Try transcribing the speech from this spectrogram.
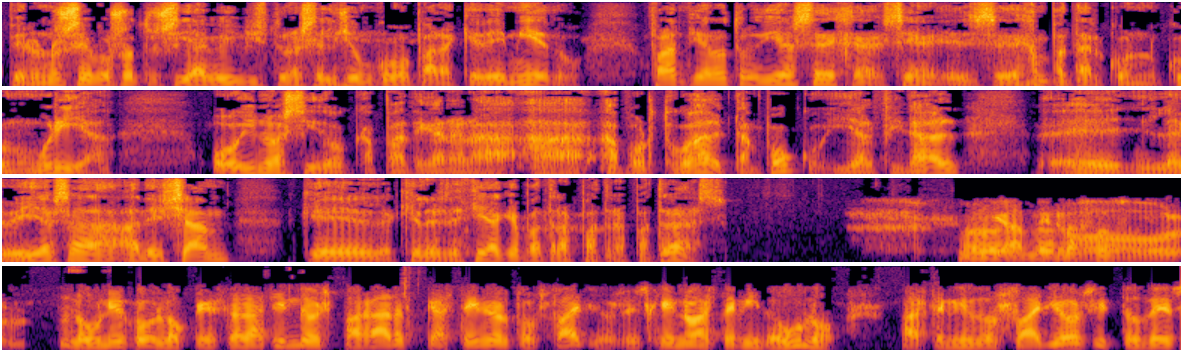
Pero no sé vosotros si habéis visto una selección como para que dé miedo. Francia el otro día se deja, se deja empatar con, con Hungría hoy no ha sido capaz de ganar a, Portugal tampoco. Y al final eh, le veías a, a Deschamps que, les decía que para atrás, para atrás, para atrás. Ya, pero lo único, lo que estás haciendo es pagar que has tenido otros fallos. Es que no has tenido uno, has tenido dos fallos y entonces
